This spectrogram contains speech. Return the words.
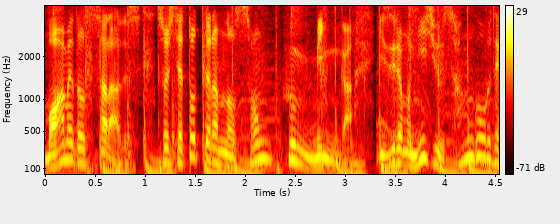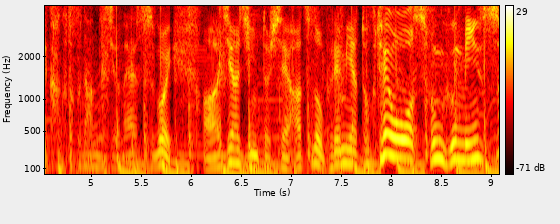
モハメド・サラーです。そしてトッテナムのソン・フンミンがいずずれも23ゴールで獲得なんですよね。すごい。アジア人として初のプレミア得点王ソン・フンミンす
